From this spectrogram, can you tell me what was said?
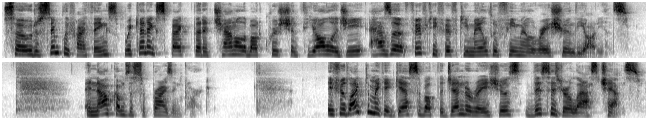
So to simplify things, we can expect that a channel about Christian theology has a 50-50 male to female ratio in the audience. And now comes the surprising part. If you'd like to make a guess about the gender ratios, this is your last chance.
